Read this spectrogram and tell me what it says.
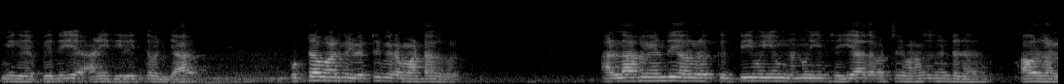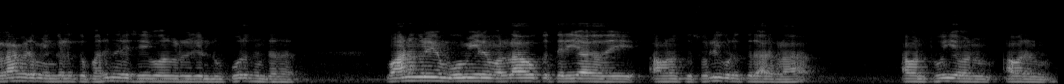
மிக பெரிய அநீதி இழைத்தவன் யார்? குற்றவாளிகள் வெற்றி பெற மாட்டார்கள். அல்லாஹ் வேண்டி அவர்களுக்கு தீமையும் நன்மையும் செய்யாதவற்றை வணங்குகின்றனர். அவர்கள் அல்லாவிடம் எங்களுக்கு பரிந்துரை செய்பவர்கள் என்றும் கூறுகின்றனர். வானங்களிலும் பூமியிலும் அல்லாவுக்கு தெரியாததை அவனுக்கு சொல்லிக் கொடுக்கிறார்களா? அவன் தூயவன் அவன்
